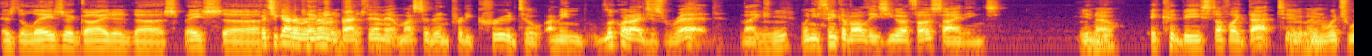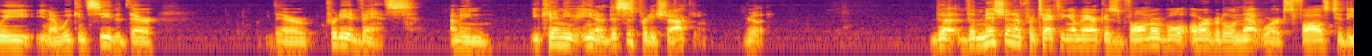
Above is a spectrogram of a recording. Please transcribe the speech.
is the laser guided uh, space. Uh, But you got to remember, back system. then it must have been pretty crude. To I mean, look what I just read. Like Mhm. when you think of all these UFO sightings, you Mhm. know, it could be stuff like that too, Mhm. in which we, you know, we can see that they're they're pretty advanced. I mean, you can't even, you know, this is pretty shocking, really. The the mission of protecting America's vulnerable orbital networks falls to the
